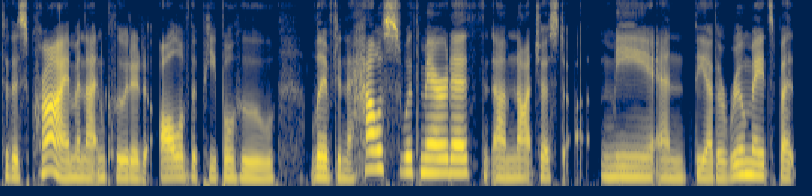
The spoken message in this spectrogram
to this crime, and that included all of the people who lived in the house with Meredith, um, not just uh, me and the other roommates, but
